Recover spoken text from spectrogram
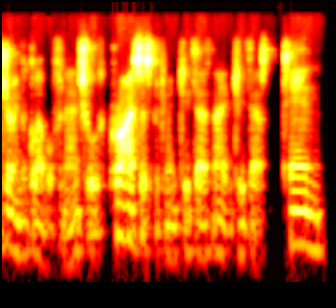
during the global financial crisis between 2008 and 2010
